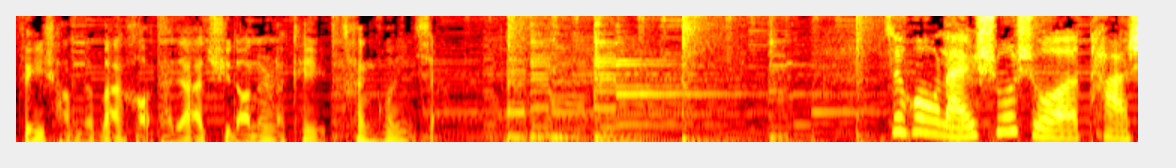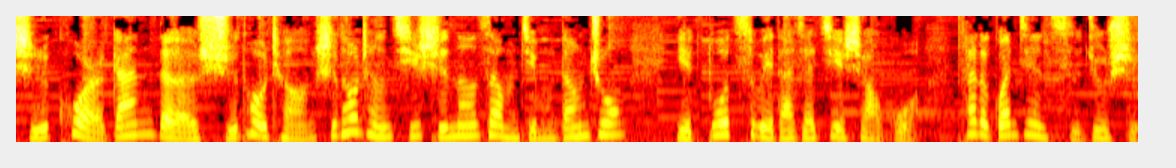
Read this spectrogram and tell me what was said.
非常的完好，大家去到那儿呢可以参观一下。最后来说说塔什库尔干的石头城。石头城其实呢，在我们节目当中也多次为大家介绍过，它的关键词就是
